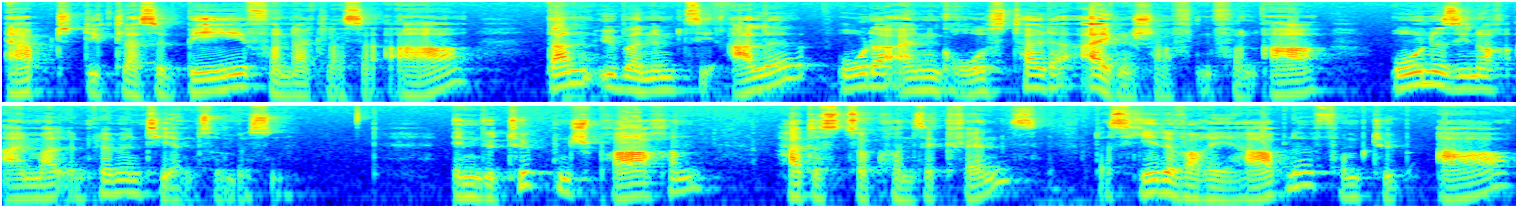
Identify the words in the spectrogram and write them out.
Erbt die Klasse B von der Klasse A, dann übernimmt sie alle oder einen Großteil der Eigenschaften von A, ohne sie noch einmal implementieren zu müssen. In getypten Sprachen hat es zur Konsequenz, dass jede Variable vom Typ A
